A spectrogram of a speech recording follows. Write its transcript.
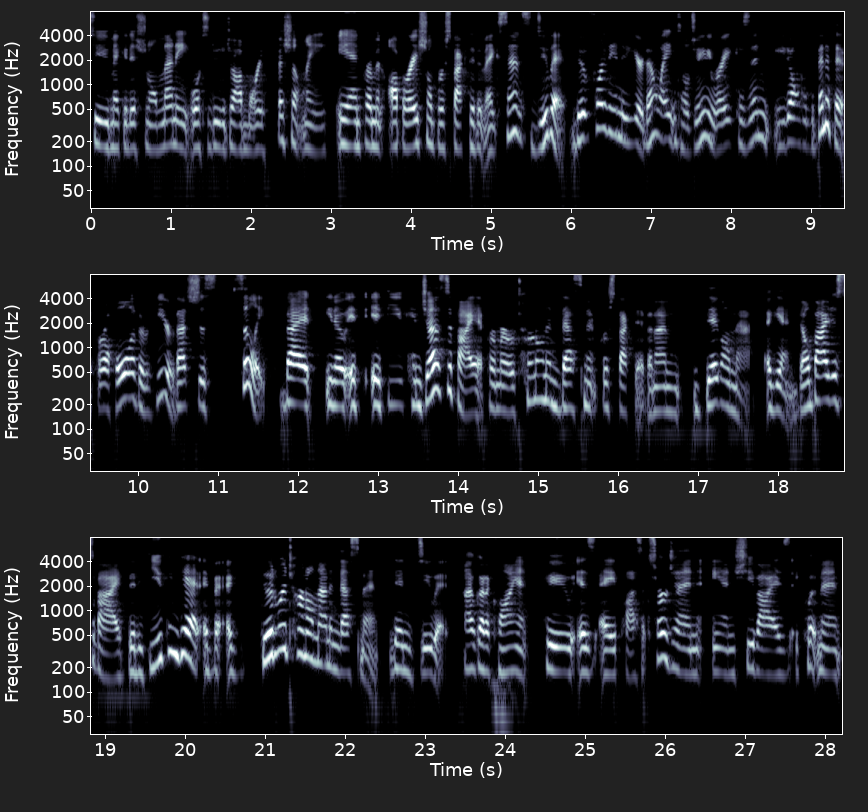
to make additional money or to do the job more efficiently. And from an operational perspective, it makes sense. Do it. Do it before the end of the year. Don't wait until January because then you don't get the benefit for a whole other year. That's just silly. But, you know, if if you can justify it from a return on investment perspective, and I'm big on that. Again, don't buy just to buy, but if you can get a, a good return on that investment, then do it. I've got a client who is a plastic surgeon and she buys equipment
